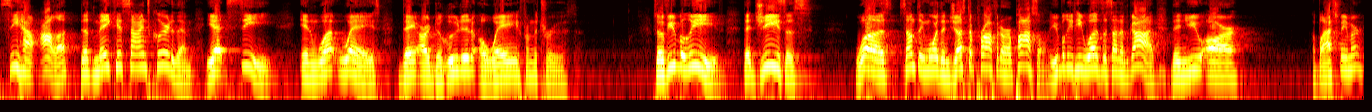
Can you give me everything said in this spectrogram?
See how Allah doth make his signs clear to them. Yet see in what ways they are deluded away from the truth. So if you believe that Jesus was something more than just a prophet or apostle, you believe he was the Son of God, then you are a blasphemer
